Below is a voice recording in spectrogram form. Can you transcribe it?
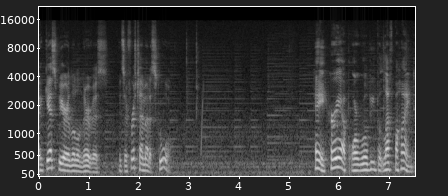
I guess we are a little nervous. It's our first time out of school. Hey, hurry up, or we'll be left behind.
